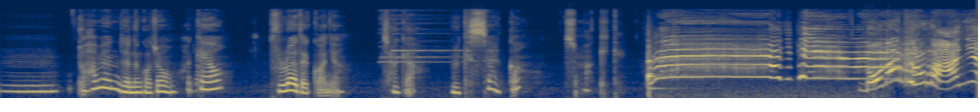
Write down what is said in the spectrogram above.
음, 하면 되는 거죠? 할게요. 불러야 될 거 아니야. 자기야, 왜 이렇게 셀까? 숨 막히게. 너랑 그런 거 아니야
